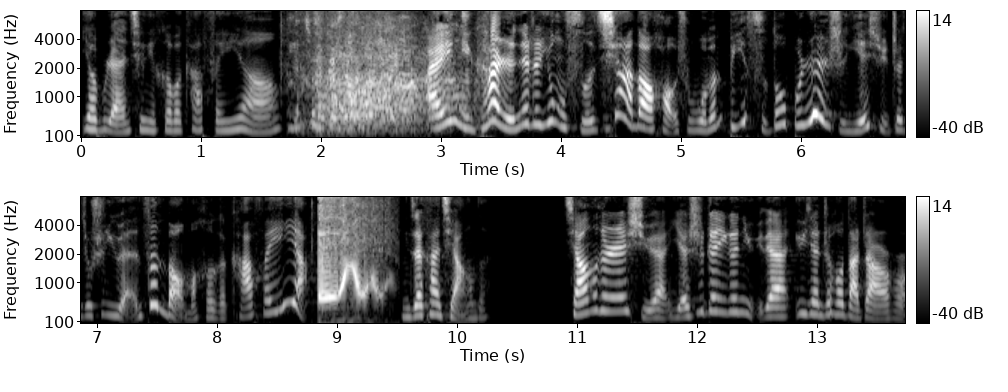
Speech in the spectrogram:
要不然，请你喝杯咖啡呀。哎，你看人家这用词恰到好处，我们彼此都不认识，也许这就是缘分吧。我们喝个咖啡呀。你再看强子，强子跟人学，也是跟一个女的遇见之后打招呼，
